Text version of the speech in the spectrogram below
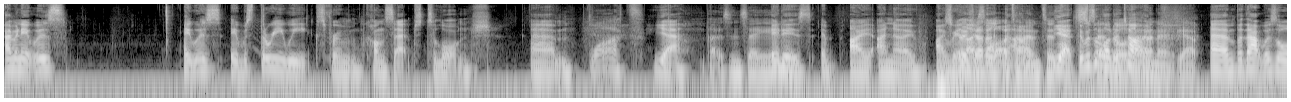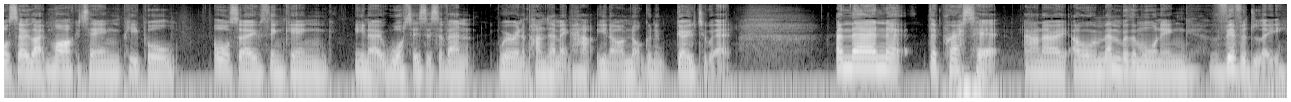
I mean, it was, it was, it was three weeks from concept to launch. Um, What? yeah, That is insane. it is. I, I know. I you had a lot of time to Yeah, there was a lot of time. it, yeah. Um, but that was also like marketing. People also thinking, you know, what is this event? We're in a pandemic. How, you know, I'm not going to go to it. And then the press hit, and I, I remember the morning vividly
